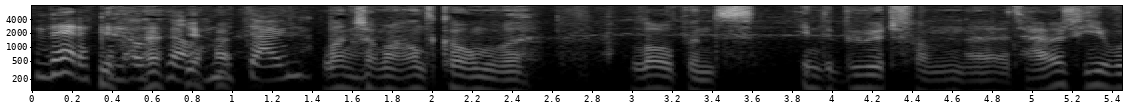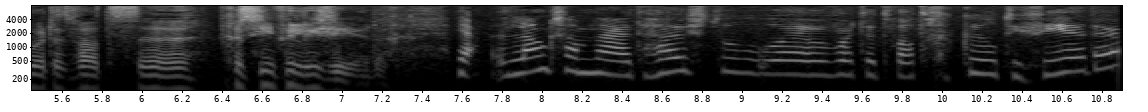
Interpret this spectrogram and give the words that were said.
werken ook wel in de tuin. Langzamerhand komen we lopend in de buurt van uh, het huis. Hier wordt het wat uh, geciviliseerder. Ja, langzaam naar het huis toe uh, wordt het wat gecultiveerder.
